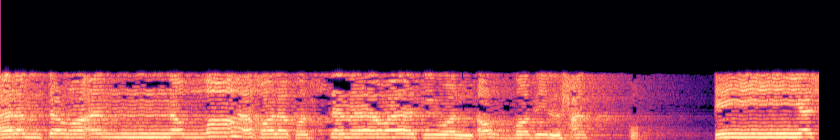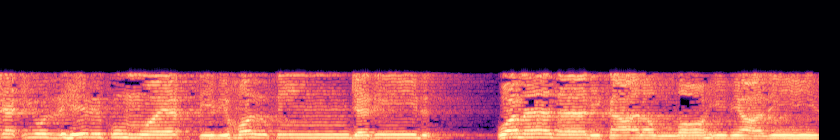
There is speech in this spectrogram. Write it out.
ألم تر أن الله خلق السماوات والأرض بالحق؟ إن يشأ يذهبكم ويأت بخلق جديد. وما ذلك على الله بعزيز.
